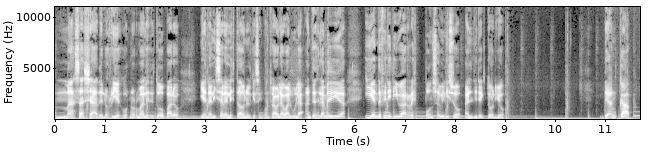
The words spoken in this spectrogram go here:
más allá de los riesgos normales de todo paro y analizar el estado en el que se encontraba la válvula antes de la medida y en definitiva responsabilizó al directorio de ANCAP.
